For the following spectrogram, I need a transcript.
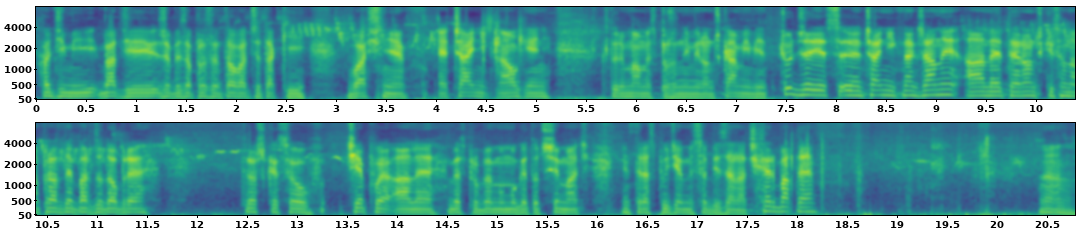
chodzi mi bardziej, żeby zaprezentować, że taki właśnie e, czajnik na ogień, który mamy z porządnymi rączkami, więc czuć, że jest e, czajnik nagrzany, ale te rączki są naprawdę bardzo dobre. Troszkę są ciepłe, ale bez problemu mogę to trzymać, więc teraz pójdziemy sobie zalać herbatę. No.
